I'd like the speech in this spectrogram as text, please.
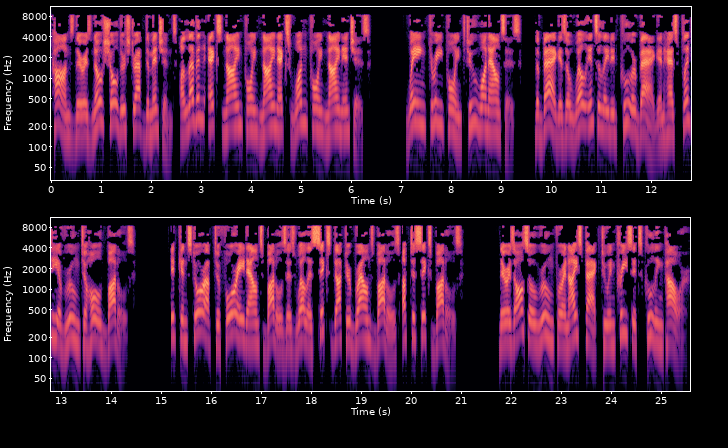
Cons There is no shoulder strap dimensions, 11 x 9.9 x 1.9 inches weighing 3.21 ounces. The bag is a well-insulated cooler bag and has plenty of room to hold bottles. It can store up to 4 8-ounce bottles as well as 6 Dr. Brown's bottles up to 6 bottles. There is also room for an ice pack to increase its cooling power.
